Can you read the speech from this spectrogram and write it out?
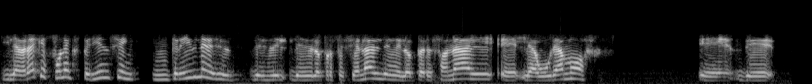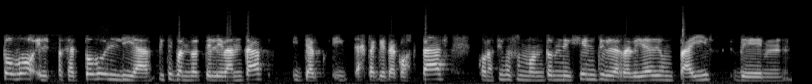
y la verdad que fue una experiencia increíble desde, desde, lo profesional, desde lo personal. Eh, laburamos eh, de todo el, o sea, todo el día. ¿Viste? Cuando te levantás y, hasta que te acostás, conocimos un montón de gente y la realidad de un país de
